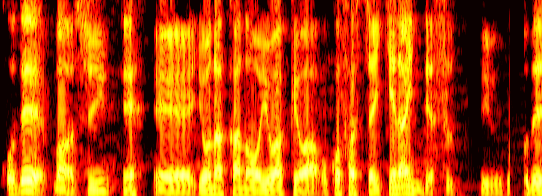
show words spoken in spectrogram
ここで、まあ、主人、ね、えー夜中の夜明けは起こさせちゃいけないんですっていうことで、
